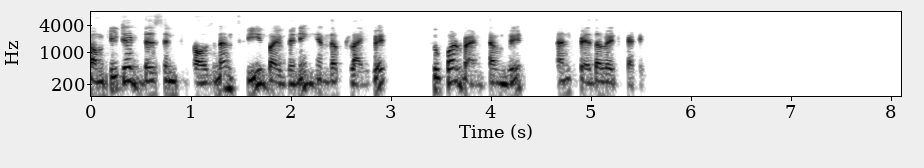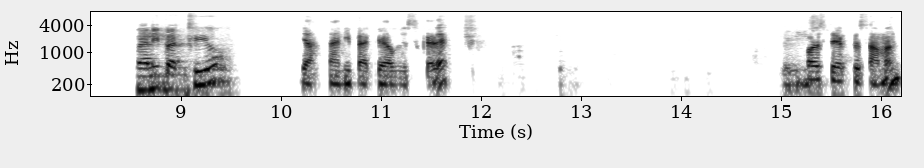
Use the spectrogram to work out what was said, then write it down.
completed this in 2003 by winning in the flyweight, super bantamweight, and featherweight categories? Manny Pacquiao. Yeah, Manny Pacquiao is correct. First direct to Samanth.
